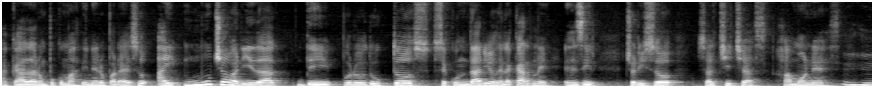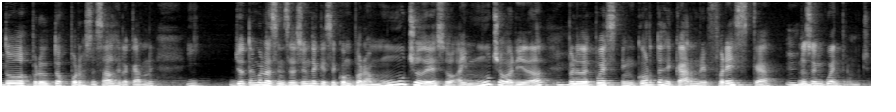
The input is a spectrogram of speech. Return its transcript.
acá dar un poco más dinero para eso. Hay mucha variedad de productos secundarios de la carne, es decir, chorizo, salchichas, jamones, todos productos procesados de la carne. Y yo tengo la sensación de que se compra mucho de eso, hay mucha variedad, pero después en cortes de carne fresca no se encuentra mucho.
